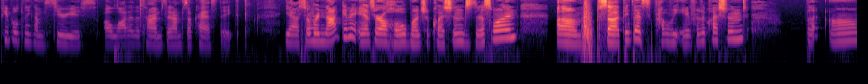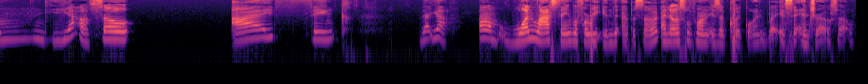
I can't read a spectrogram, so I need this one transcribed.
people think I'm serious a lot of the times that I'm sarcastic. Yeah, so we're not going to answer a whole bunch of questions this one. Um so I think that's probably it for the questions. But um yeah, so I think that yeah. Um one last thing before we end the episode. I know this one is a quick one, but it's the intro, so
